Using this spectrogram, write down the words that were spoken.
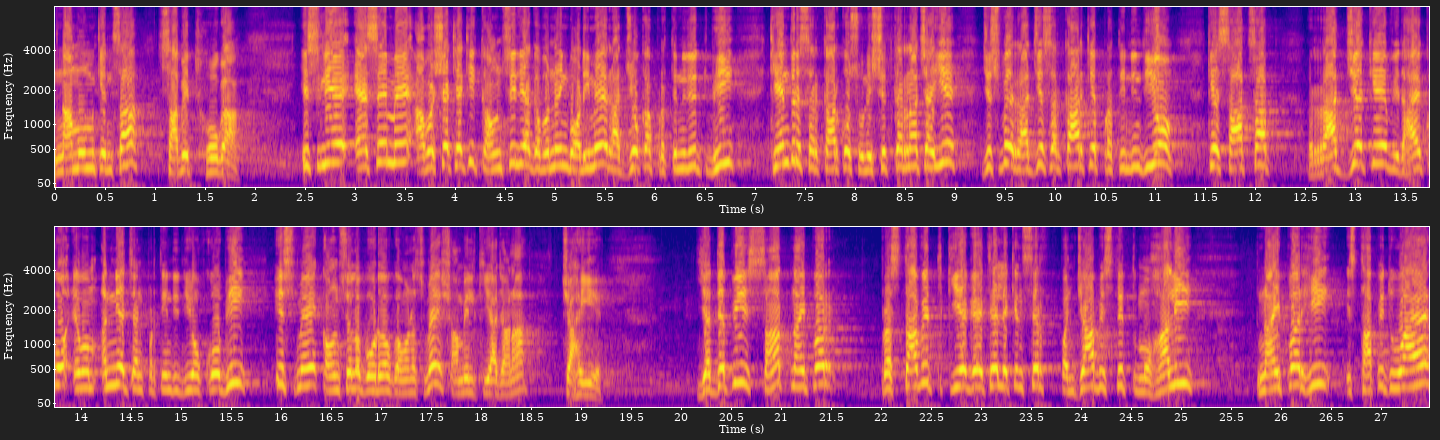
नामुमकिन सा साबित होगा। इसलिए ऐसे में आवश्यक है कि काउंसिल या गवर्निंग बॉडी में राज्यों का प्रतिनिधित्व भी केंद्र सरकार को सुनिश्चित करना चाहिए, जिसमें राज्य सरकार के प्रतिनिधियों के साथ साथ राज्य के विधायकों एवं अन्य जनप्रतिनिधियों को भी इसमें council of board of governance में शामिल किया जाना चाहिए। यद्यपि सात नाइपर प्रस्तावित किए गए थे, लेकिन सिर्फ़ पंजाब स्थित मोहाली नाइपर ही स्थापित हुआ है।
